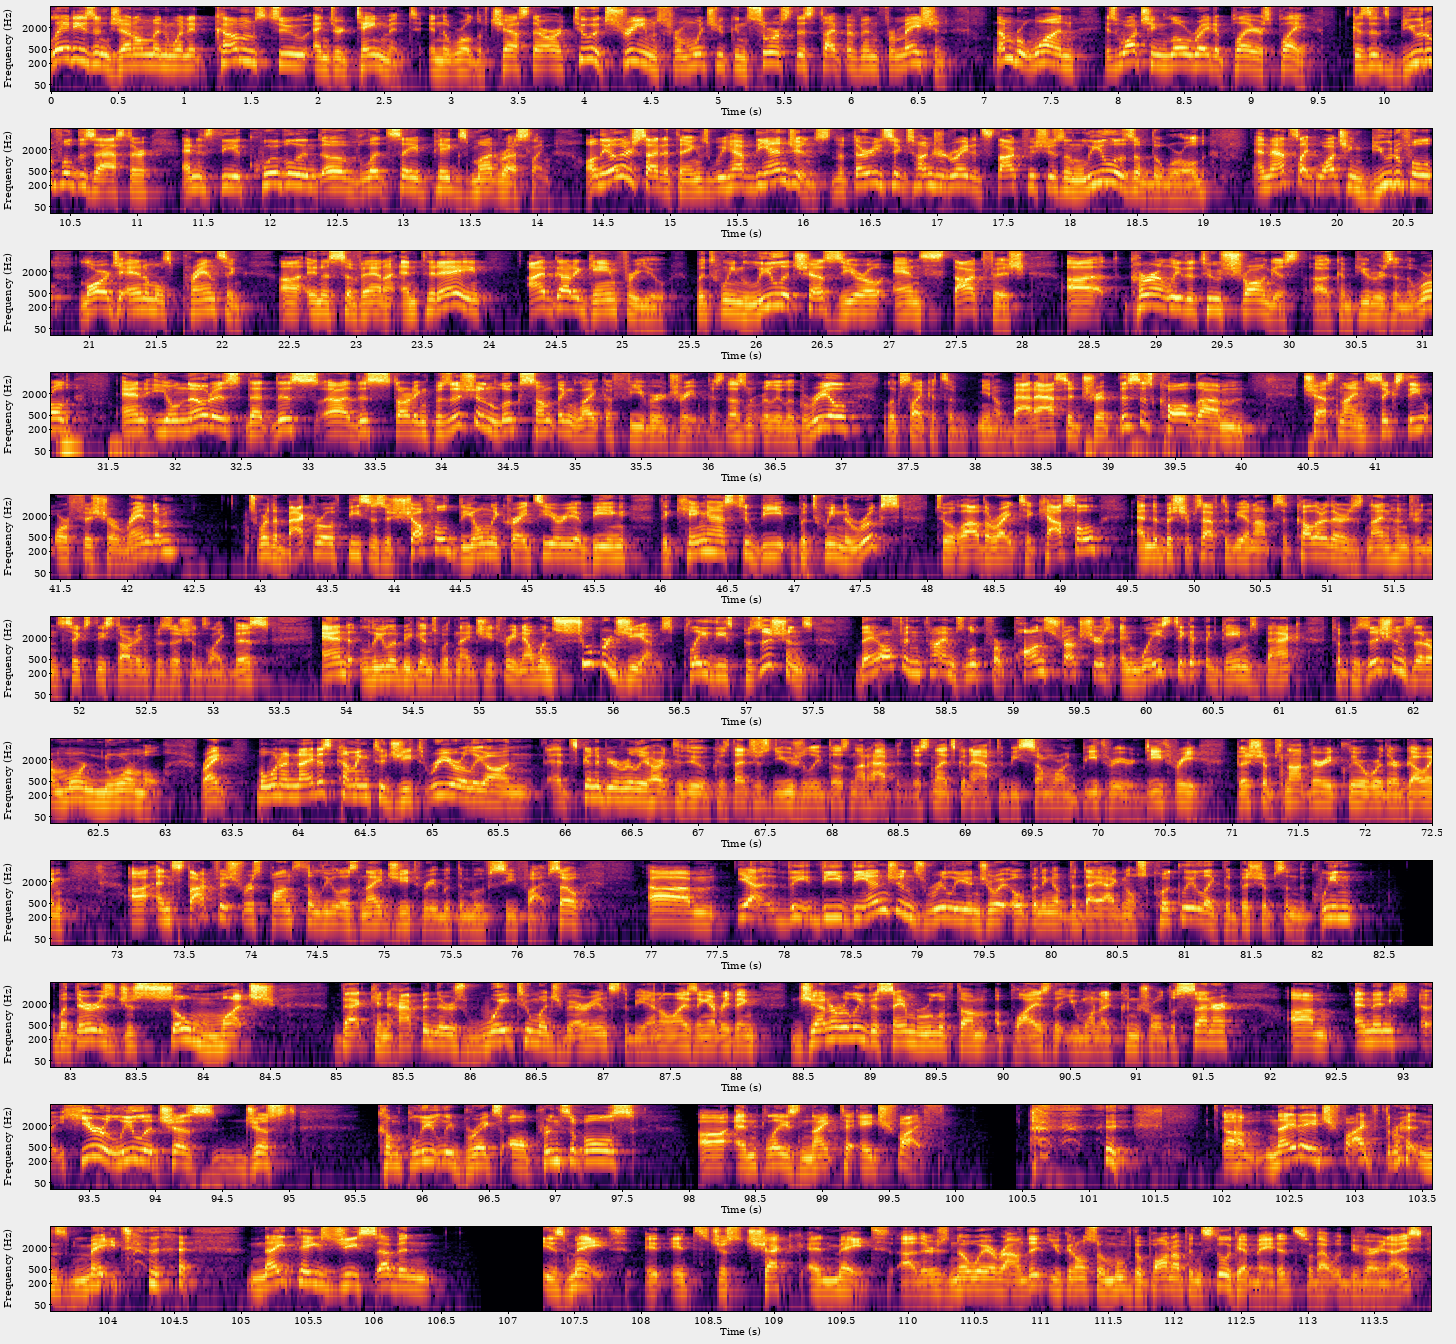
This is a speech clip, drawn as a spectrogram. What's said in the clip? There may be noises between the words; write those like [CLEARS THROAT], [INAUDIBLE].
Ladies and gentlemen, when it comes to entertainment in the world of chess, there are two extremes from which you can source this type of information. Number one is watching low rated players play, because it's beautiful disaster and it's the equivalent of, let's say, pigs mud wrestling. On the other side of things, we have the engines, the 3600 rated stockfishes and Leelas of the world, and that's like watching beautiful large animals prancing uh, in a savannah. And today, I've got a game for you between Leela Chess Zero and Stockfish, uh, currently the two strongest uh, computers in the world. And you'll notice that this uh, this starting position looks something like a fever dream. This doesn't really look real. Looks like it's a you know bad acid trip. This is called um, Chess 960 or Fischer Random. It's where the back row of pieces is shuffled, the only criteria being the king has to be between the rooks to allow the right to castle, and the bishops have to be an opposite color. There's 960 starting positions like this, and Leela begins with knight g3. Now, when super GMs play these positions, they oftentimes look for pawn structures and ways to get the games back to positions that are more normal, right? But when a knight is coming to g3 early on, it's going to be really hard to do because that just usually does not happen. This knight's going to have to be somewhere on b3 or d3. Bishop's not very clear where they're going. Uh, and Stockfish responds to Leela's knight g3 with the move c5. So um, yeah, the, the, the engines really enjoy opening up the diagonals quickly, like the bishops and the queen. But there is just so much that can happen. There's way too much variance to be analyzing everything. Generally, the same rule of thumb applies that you want to control the center. Um, and then uh, here, Leela just, just completely breaks all principles uh, and plays knight to h5. [LAUGHS] um, knight h5 threatens mate. [LAUGHS] knight takes g7 is mate. It, it's just check and mate. Uh, there's no way around it. You can also move the pawn up and still get mated, so that would be very nice.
